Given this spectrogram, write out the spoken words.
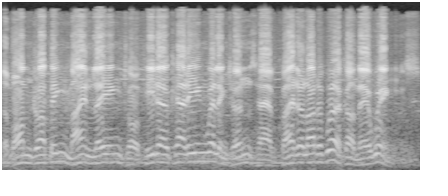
The bomb-dropping, mine-laying, torpedo-carrying Wellingtons have quite a lot of work on their wings.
